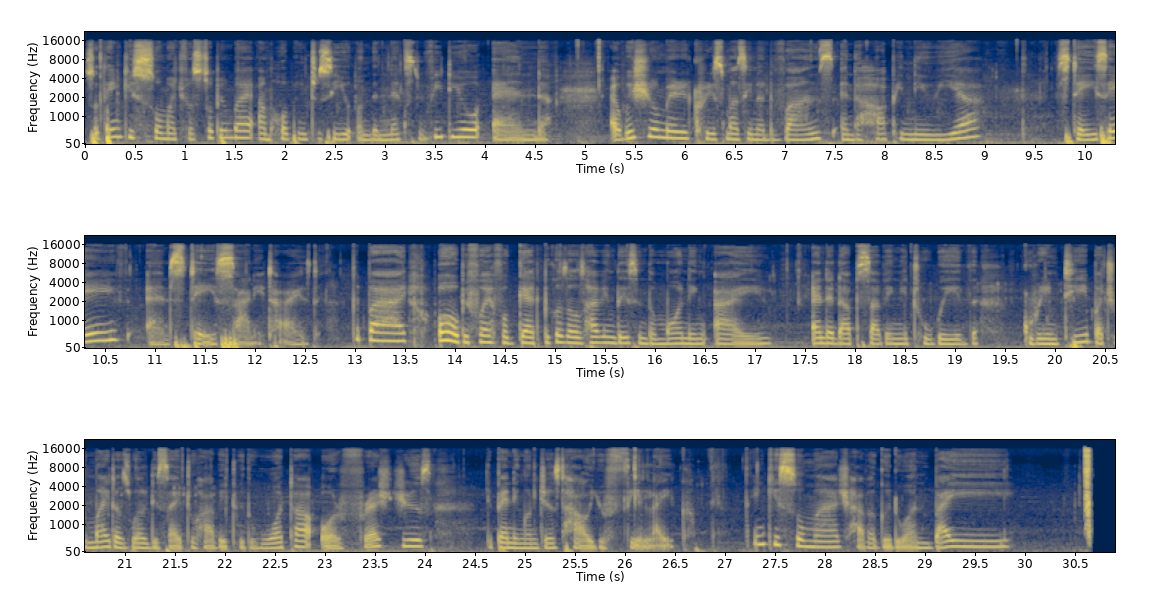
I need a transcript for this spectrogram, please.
So thank you so much for stopping by. I'm hoping to see you on the next video and i wish you a merry christmas in advance and a happy new year. Stay safe and stay sanitized. Goodbye. Oh before i forget because i was having this in the morning i ended up serving it with green tea but you might as well decide to have it with water or fresh juice depending on just how you feel like. Thank you so much. Have a good one. Bye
